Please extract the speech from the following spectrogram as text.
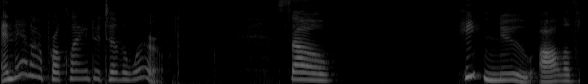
And then I proclaimed it to the world. So he knew all of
